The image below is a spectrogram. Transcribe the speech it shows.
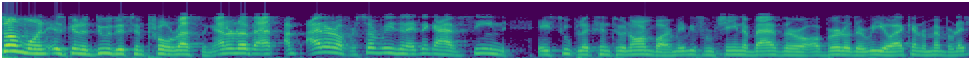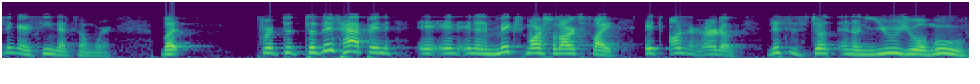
someone is going to do this in pro wrestling. I don't know if I, I'm, I don't know for some reason I think I have seen a suplex into an armbar, maybe from Shayna Baszler or Alberto Del Rio. I can't remember, but I think I've seen that somewhere. But for to to this happen in in in a mixed martial arts fight, it's unheard of. This is just an unusual move.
